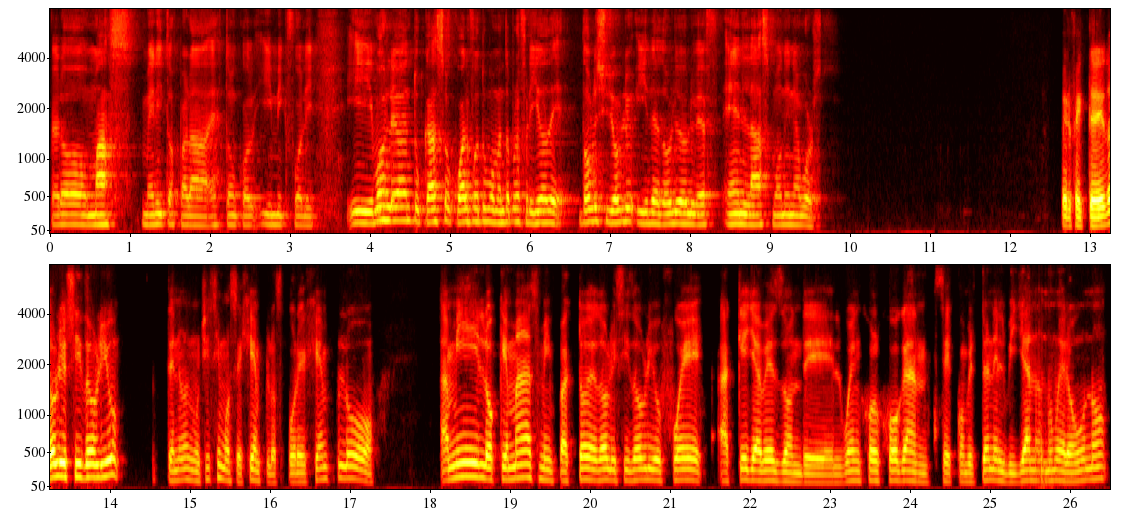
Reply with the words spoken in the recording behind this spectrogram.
pero más méritos para Stone Cold y Mick Foley. Y vos, Leo, en tu caso, ¿cuál fue tu momento preferido de WCW y de WWF en las Monday Night Wars? Perfecto, de WCW tenemos muchísimos ejemplos. Por ejemplo, a mí lo que más me impactó de WCW fue aquella vez donde el buen Hulk Hogan se convirtió en el villano número uno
